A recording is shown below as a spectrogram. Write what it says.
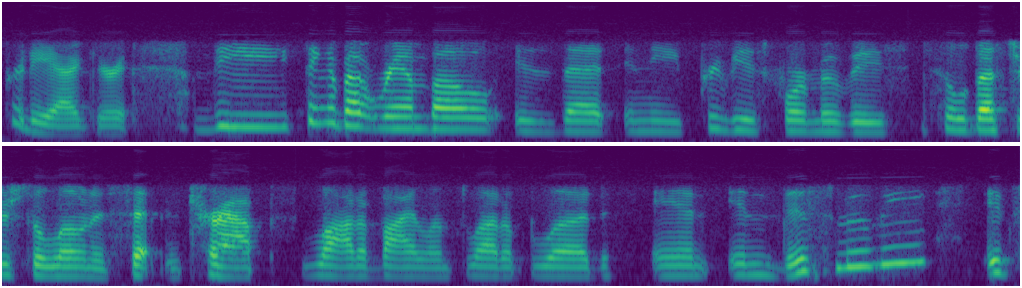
pretty accurate. The thing about Rambo is that in the previous four movies, Sylvester Stallone is set in traps, a lot of violence, a lot of blood, and in this movie, it's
